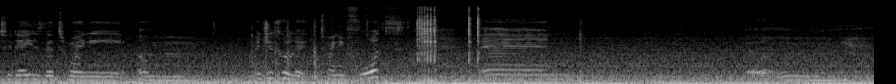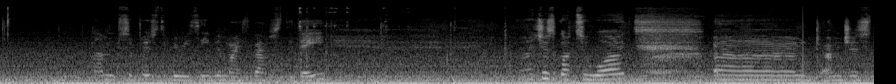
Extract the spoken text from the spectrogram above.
Today is the 20 um what do you call it? 24th and um, I'm supposed to be receiving my stuffs today. I just got to work and I'm just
